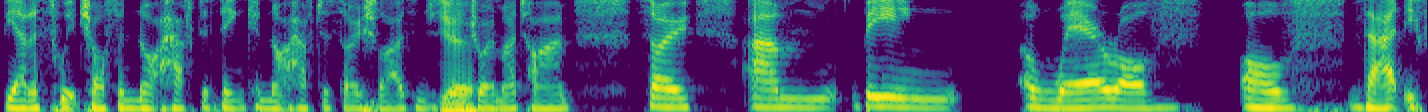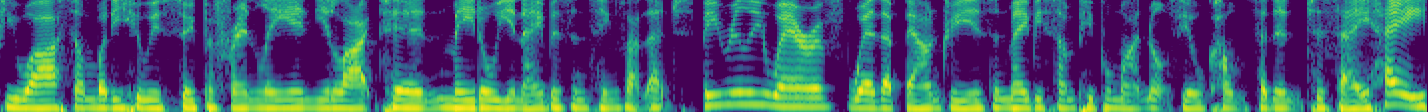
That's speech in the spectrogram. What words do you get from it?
be able to switch off and not have to think and not have to socialize and just Yeah. enjoy my time. So, um, being aware of of that if you are somebody who is super friendly and you like to meet all your neighbors and things like that just be really aware of where that boundary is and maybe some people might not feel confident to say hey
